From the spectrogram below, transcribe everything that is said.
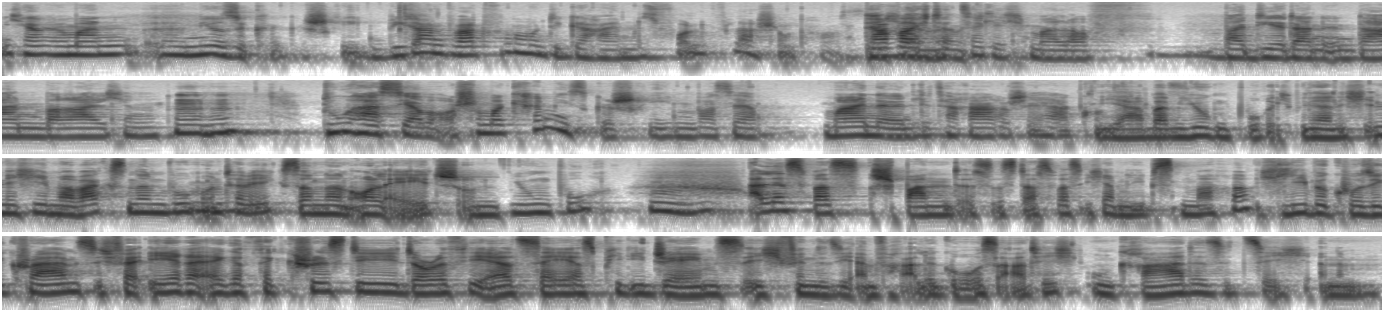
Ich habe ja mal ein äh, Musical geschrieben. Wiegand Wattwurm und die geheimnisvolle Flaschenpost. Da Ich war ich tatsächlich mal auf, bei dir dann in deinen Bereichen. Mhm. Du hast ja aber auch schon mal Krimis geschrieben, was ja meine literarische Herkunft Ja, beim Jugendbuch. Ich bin ja nicht, nicht im Erwachsenenbuch unterwegs, sondern All Age und Jugendbuch. Alles, was spannend ist, ist das, was ich am liebsten mache. Ich liebe Cozy Crimes, ich verehre Agatha Christie, Dorothy L. Sayers, P.D. James. Ich finde sie einfach alle großartig. Und gerade sitze ich an einem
